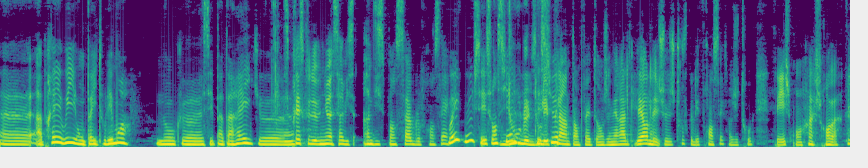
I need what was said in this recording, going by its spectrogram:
Euh, après oui, on paye tous les mois. Donc euh, c'est pas pareil que. C'est presque devenu un service indispensable aux Français. Oui, oui, c'est essentiel. D'où le, les plaintes en fait en général. D'ailleurs, je, je, trouve que les Français, enfin je trouve, ça y est, je prends, je prends parti,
